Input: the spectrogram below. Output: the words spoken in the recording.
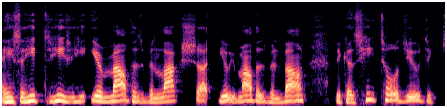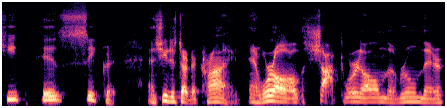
and he said, "He, he, he your mouth has been locked shut. Your, your mouth has been bound because he told you to keep his secret." And she just started crying, and we're all shocked. We're all in the room there.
